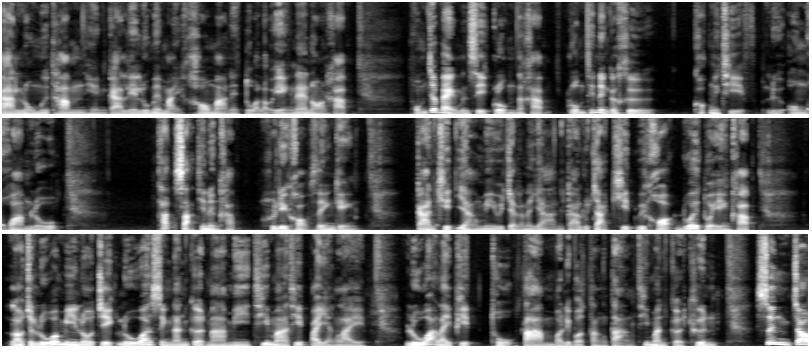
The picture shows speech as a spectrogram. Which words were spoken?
การลงมือทำเห็นการเรียนรู้ใหม่ๆ เข้ามาในตัวเราเองแน่นอนครับ ผมจะแบ่งเป็น 4 กลุ่มนะครับ กลุ่มที่ 1 ก็คือ cognitive หรือองค์ความรู้ ทักษะที่ 1 ครับ critical thinking การคิดอย่างมีวิจารณญาณ การรู้จักคิดวิเคราะห์ด้วยตัวเองครับ เราจะรู้ว่ามีโลจิก รู้ว่าสิ่งนั้นเกิดมามีที่มาที่ไปอย่างไร รู้ว่าอะไรผิดถูกตามบริบทต่างๆ ที่มันเกิดขึ้น ซึ่งเจ้า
